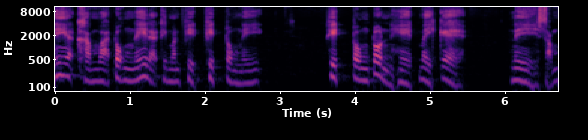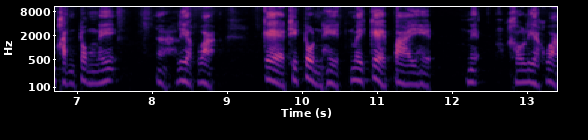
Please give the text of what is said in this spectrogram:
นี่คำว่าตรงนี้แหละที่มันผิดผิดตรงนี้ ผิดตรงต้นเหตุไม่แก้ นี่สำคัญตรงนี้อะเรียกว่า แก้ที่ต้นเหตุไม่แก้ปลายเหตุ เนี่ยเขาเรียกว่า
